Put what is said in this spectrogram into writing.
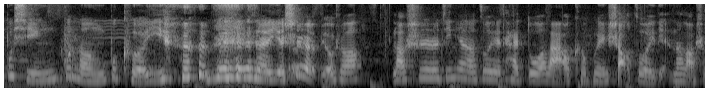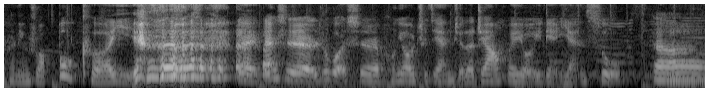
不行、不能、不可以，对，也是，比如说老师今天的作业太多了，我可不可以少做一点？那老师肯定说不可以，对。但是如果是朋友之间，觉得这样会有一点严肃，Uh,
